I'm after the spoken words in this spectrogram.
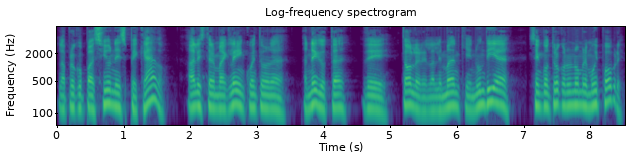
La preocupación es pecado. Alistair MacLean cuenta una anécdota de Toller, el alemán, quien un día se encontró con un hombre muy pobre.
